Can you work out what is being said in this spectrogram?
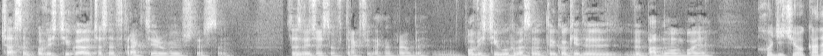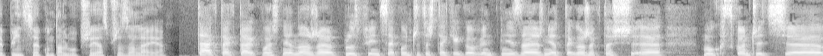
Czasem po wyścigu, ale czasem w trakcie również też są. Zazwyczaj są w trakcie tak naprawdę. Po wyścigu chyba są tylko kiedy wypadną oboje. Chodzi ci o kary 5 sekund albo przejazd przez aleję. Tak, tak, tak, właśnie, no, że plus 5 sekund czy coś takiego, więc niezależnie od tego, że ktoś e, mógł skończyć e,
